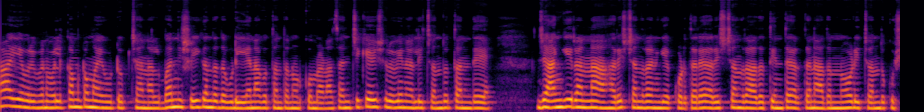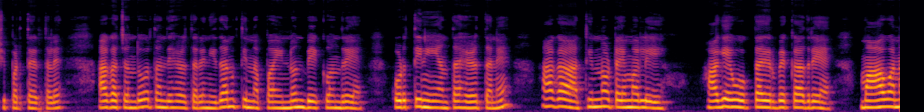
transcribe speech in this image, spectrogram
Hi everyone welcome to my YouTube channel ಬನ್ನಿ, ಶ್ರೀಗಂಧದ ಗುಡಿ ಏನಾಗುತ್ತೆ ಅಂತ ನೋಡ್ಕೊಂಬೇಡ ಸಂಚಿಕೆ ಶುರುವಿನಲ್ಲಿ ಚಂದು ತಂದೆ ಜಹಾಂಗೀರನ್ನು ಹರಿಶ್ಚಂದ್ರನಿಗೆ ಕೊಡ್ತಾರೆ. ಹರಿಶ್ಚಂದ್ರ ಅದು ತಿಂತಾ ಇರ್ತಾನೆ, ಅದನ್ನು ನೋಡಿ ಚಂದು ಖುಷಿ ಪಡ್ತಾ ಇರ್ತಾಳೆ. ಆಗ ಚಂದು ಅವ್ರ ತಂದೆ ಹೇಳ್ತಾರೆ, ನಿಧಾನಕ್ಕೆ ತಿನ್ನಪ್ಪ, ಇನ್ನೊಂದು ಬೇಕು ಅಂದರೆ ಕೊಡ್ತೀನಿ ಅಂತ ಹೇಳ್ತಾನೆ. ಆಗ ತಿನ್ನೋ ಟೈಮಲ್ಲಿ ಹಾಗೆ ಹೋಗ್ತಾ ಇರಬೇಕಾದ್ರೆ ಮಾವನ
